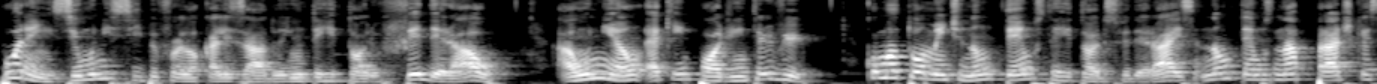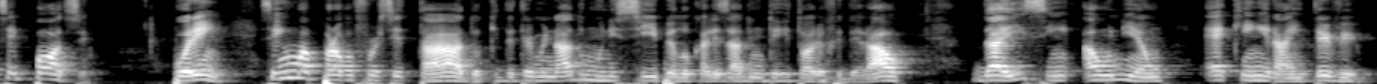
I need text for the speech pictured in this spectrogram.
Porém, se o município for localizado em um território federal, a União é quem pode intervir. Como atualmente não temos territórios federais, não temos na prática essa hipótese. Porém, se em uma prova for citado que determinado município é localizado em um território federal, daí sim a União é quem irá intervir.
